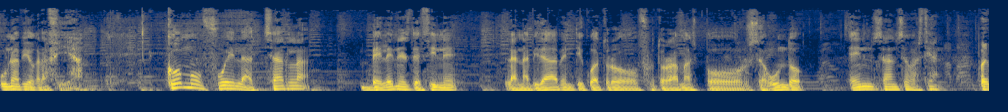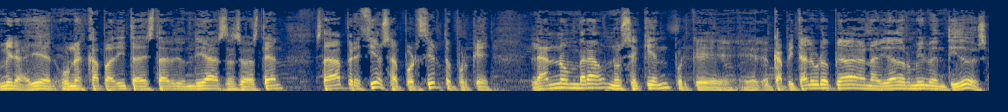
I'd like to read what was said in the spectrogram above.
una biografía. ¿Cómo fue la charla Belénes de Cine, la Navidad 24 fotogramas por segundo en San Sebastián? Pues mira, ayer una escapadita de estar de un día a San Sebastián estaba preciosa, por cierto, porque la han nombrado no sé quién, porque eh, Capital Europea de la Navidad 2022.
